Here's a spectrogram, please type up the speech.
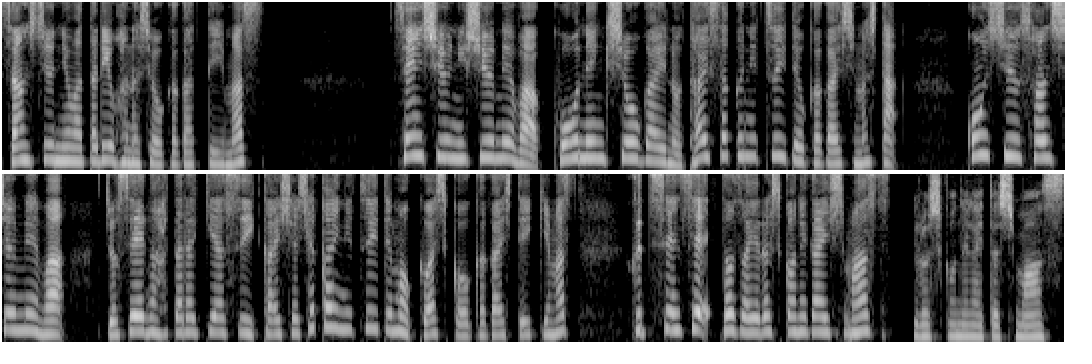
3週にわたりお話を伺っています。先週2週目は更年期障害の対策についてお伺いしました。今週3週目は女性が働きやすい会社社会についても詳しくお伺いしていきます。福地先生どうぞよろしくお願いします。よろしくお願いいたします。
